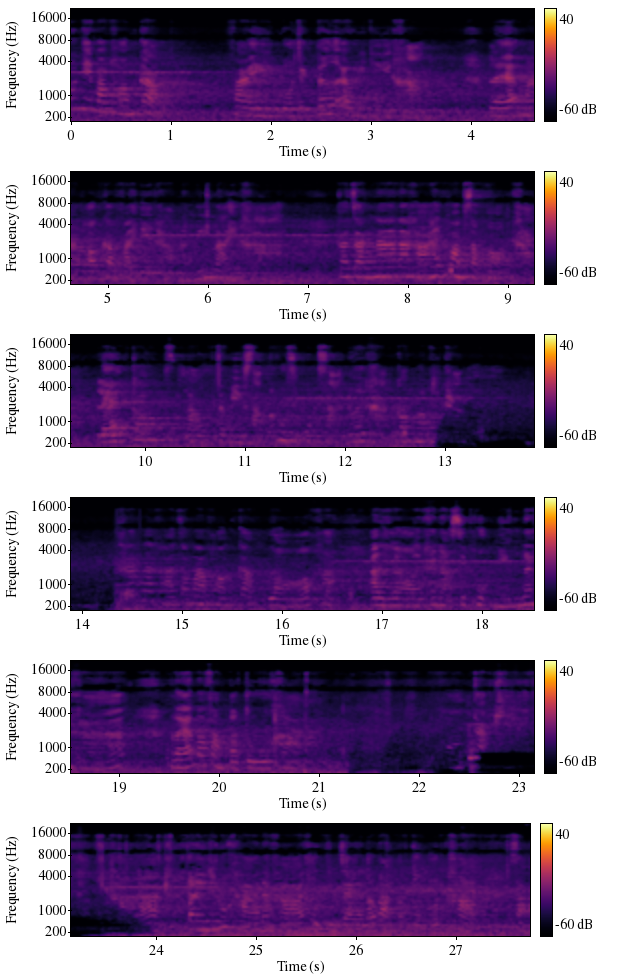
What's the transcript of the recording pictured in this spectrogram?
รุ่นนี้มาพร้อมกับไฟโปรเจคเตอร์ LED ค่ะ และมาพร้อมกับไฟ Daytime Running Light ค่ะ กระจังหน้านะคะให้ความสปอร์ตค่ะ และกล้องเราจะมี 360 องศาด้วยค่ะ กล้องรอบทิศทางข้างนะคะจะมาพร้อมกับล้อค่ะ อัลลอยขนาด 16 นิ้วนะคะ และมาฝั่งประตูค่ะพร้อมกับคีย์ค่ะกรณีที่ลูกค้านะคะถือกุญแจระหว่างประตูรถค่ะ สา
